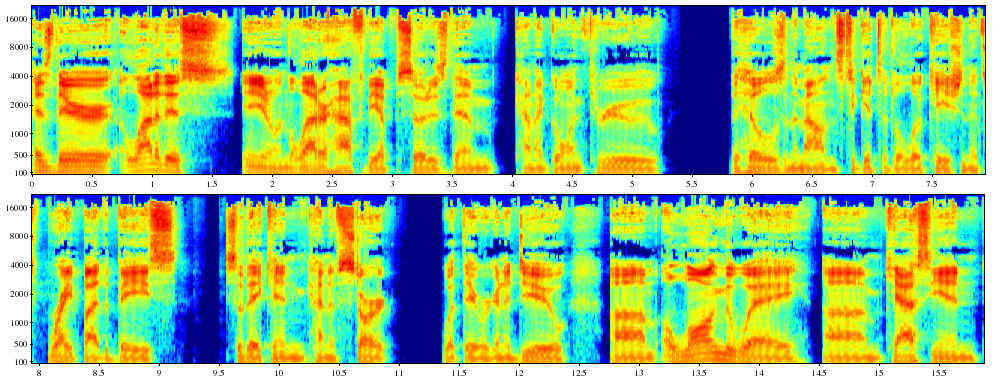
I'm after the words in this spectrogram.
as there a lot of this, you know, in the latter half of the episode is them kind of going through the hills and the mountains to get to the location that's right by the base so they can kind of start what they were going to do. Um, along the way, um, Cassian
